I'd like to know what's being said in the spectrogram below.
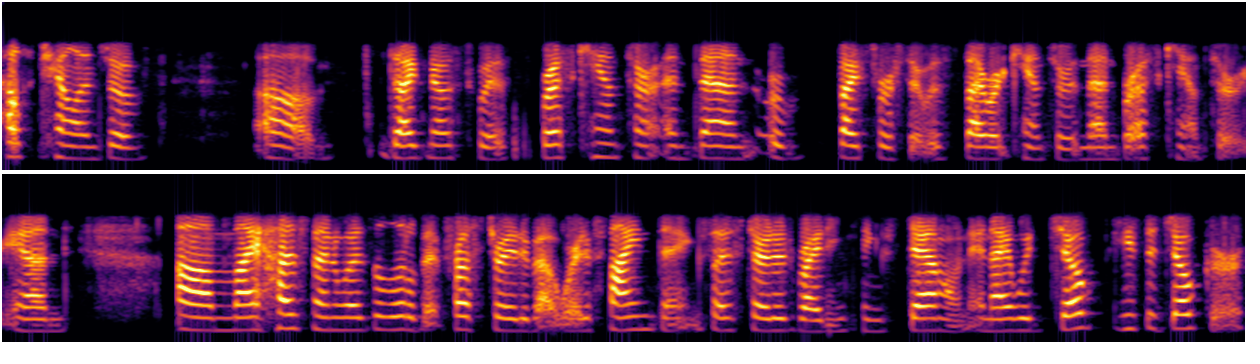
health challenge of um, diagnosed with breast cancer, and then, or vice versa, it was thyroid cancer and then breast cancer, and um, my husband was a little bit frustrated about where to find things. I started writing things down, and I would joke. He's a joker,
